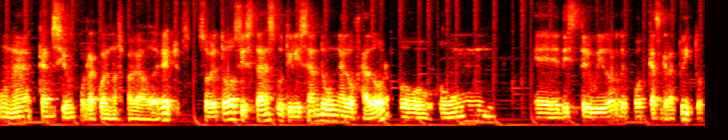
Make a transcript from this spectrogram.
una canción por la cual no has pagado derechos. Sobre todo si estás utilizando un alojador o, un eh, distribuidor de podcast gratuito.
